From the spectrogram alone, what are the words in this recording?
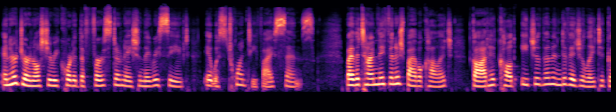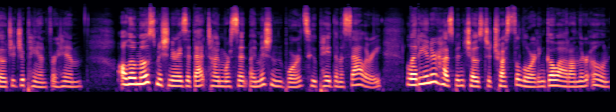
In her journal, she recorded the first donation they received. It was 25 cents. By the time they finished Bible college, God had called each of them individually to go to Japan for Him. Although most missionaries at that time were sent by mission boards who paid them a salary, Letty and her husband chose to trust the Lord and go out on their own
